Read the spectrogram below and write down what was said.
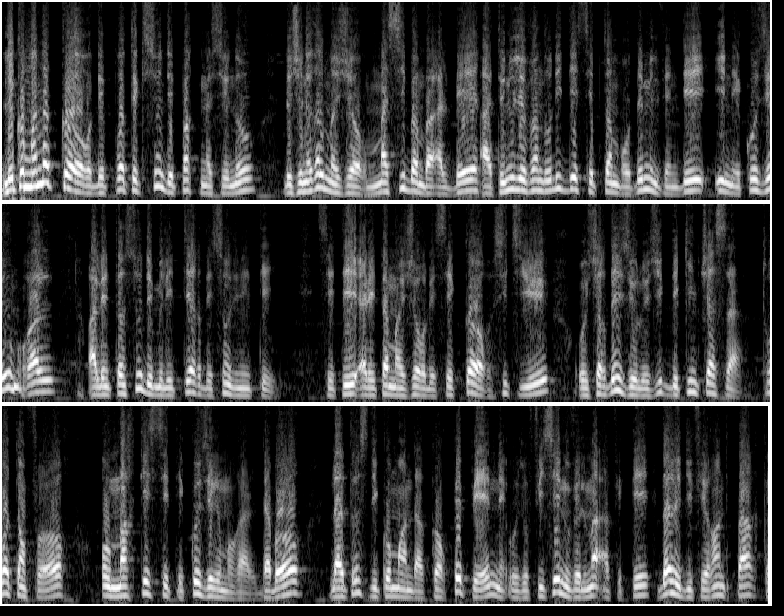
Le commandant corps de protection des parcs nationaux, le général-major Massi Bamba Albert, a tenu le vendredi 10 septembre 2022 une causerie morale à l'intention des militaires de son unité. C'était à l'état-major de ces corps situés au jardin zoologique de Kinshasa. Trois temps forts ont marqué cette causerie morale. D'abord, l'adresse du commandant corps PPN aux officiers nouvellement affectés dans les différents parcs.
